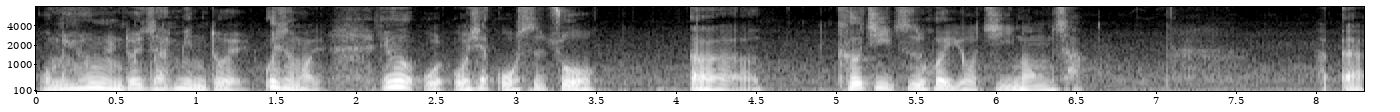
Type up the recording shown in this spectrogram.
我们永远都在面对。为什么？因为我我现我是做呃科技智慧有机农场，呃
